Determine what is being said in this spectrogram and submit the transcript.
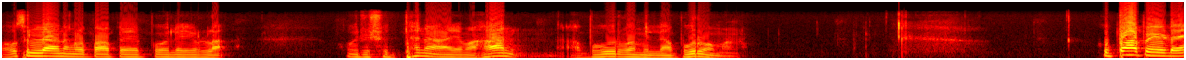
ഓസുല്ല നിങ്ങൾ പാപ്പയെ പോലെയുള്ള ഒരു ശുദ്ധനായ മഹാൻ അപൂർവമില്ല അപൂർവമാണ്. ഉപ്പാപ്പയുടെ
